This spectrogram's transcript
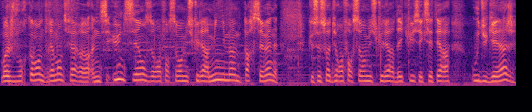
moi je vous recommande vraiment de faire euh, une, séance de renforcement musculaire minimum par semaine, que ce soit du renforcement musculaire des cuisses, etc. ou du gainage,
